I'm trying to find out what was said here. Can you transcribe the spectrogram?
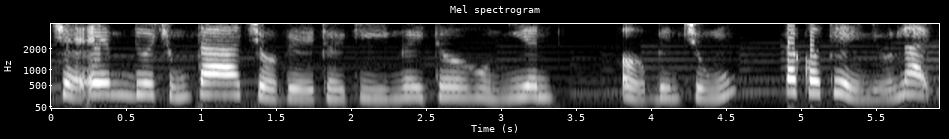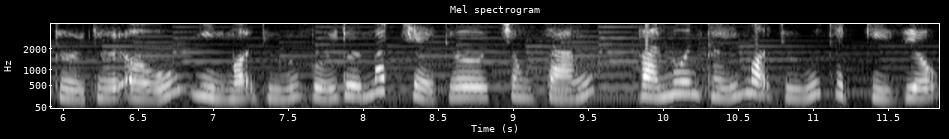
Trẻ em đưa chúng ta trở về thời kỳ ngây thơ hồn nhiên. Ở bên chúng, ta có thể nhớ lại thời thơ ấu, nhìn mọi thứ với đôi mắt trẻ thơ trong sáng và luôn thấy mọi thứ thật kỳ diệu.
